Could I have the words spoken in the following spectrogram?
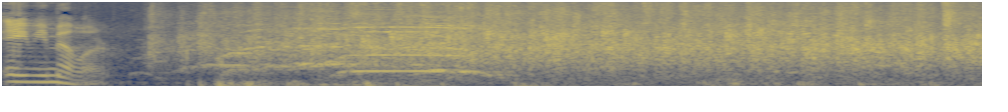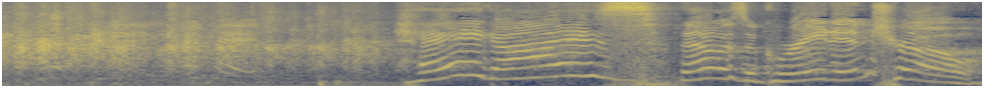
Amy Miller. Hey guys, that was a great intro.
